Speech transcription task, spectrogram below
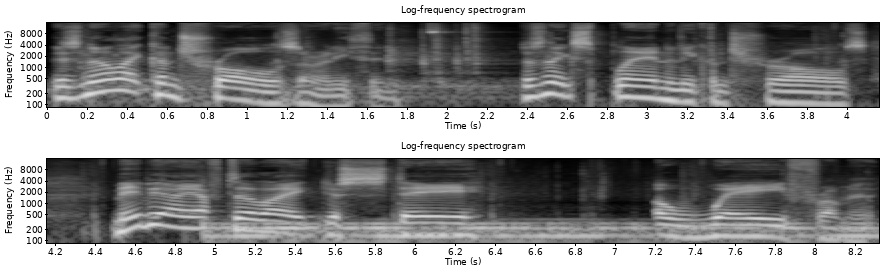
There's no like controls or anything. Doesn't explain any controls. Maybe I have to like just stay away from it.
